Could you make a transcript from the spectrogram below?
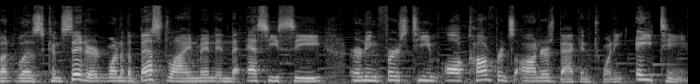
but was considered one of the best linemen in the SEC, earning first team all conference honors back in 2018,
